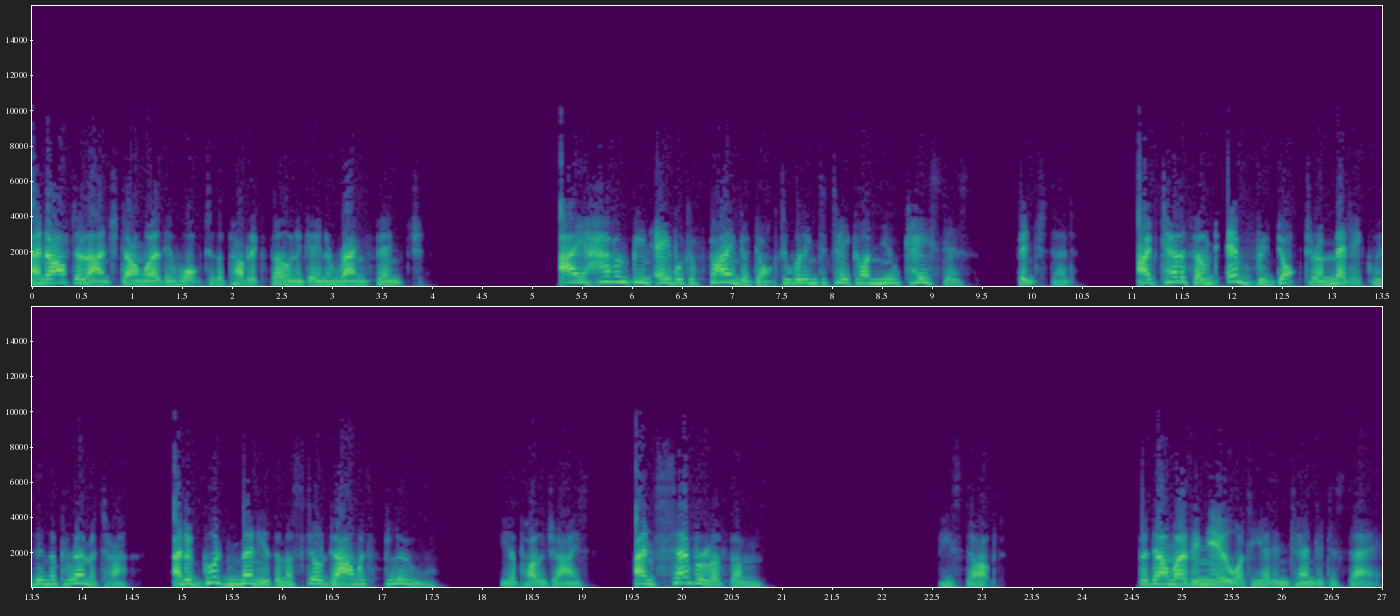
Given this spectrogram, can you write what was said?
and after lunch Dunworthy walked to the public phone again and rang Finch. I haven't been able to find a doctor willing to take on new cases, Finch said. I've telephoned every doctor and medic within the perimeter, and a good many of them are still down with flu, he apologized, and several of them... He stopped. But Dunworthy knew what he had intended to say.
